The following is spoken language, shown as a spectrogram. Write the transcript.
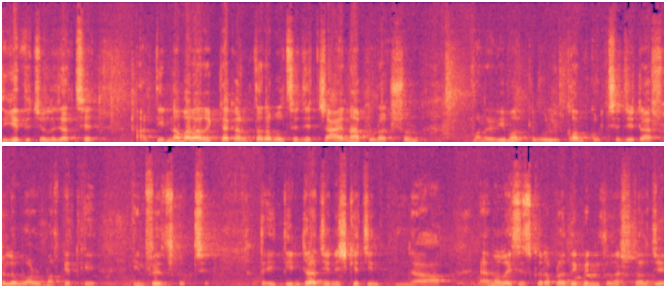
দিকে চলে যাচ্ছে। আর তিন নম্বর আরেকটা কারণ তারা বলছে যে চায়না প্রোডাকশন মানে রিমার্কেবলি কম করছে, যেটা আসলে ওয়ার্ল্ড মার্কেটকে ইনফ্লুয়েস করছে। তো এই তিনটা জিনিসকে চিন অ্যানালাইসিস করে আপনারা দেখবেন ইন্টারন্যাশনাল যে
